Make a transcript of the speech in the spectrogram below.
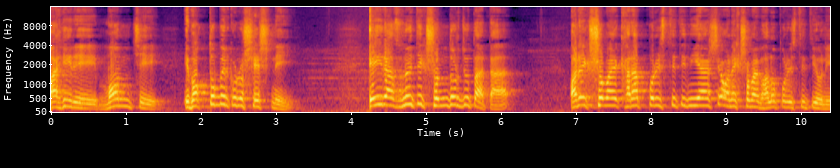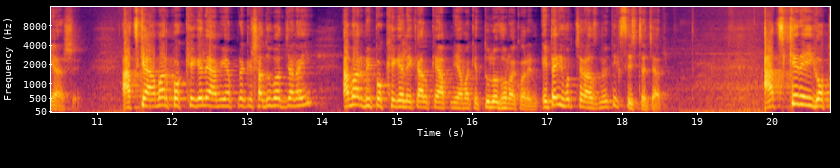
বাহিরে, মঞ্চে, এ বক্তব্যের কোনো শেষ নেই। এই রাজনৈতিক সৌন্দর্যতাটা অনেক সময় খারাপ পরিস্থিতি নিয়ে আসে, অনেক সময় ভালো পরিস্থিতিও নিয়ে আসে। আজকে আমার পক্ষে গেলে আমি আপনাকে সাধুবাদ জানাই। আমার বিপক্ষে গেলে কালকে আপনি আমাকে তুলোধনা করেন। এটাই হচ্ছে রাজনৈতিক শিষ্টাচার। আজকের এই গত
